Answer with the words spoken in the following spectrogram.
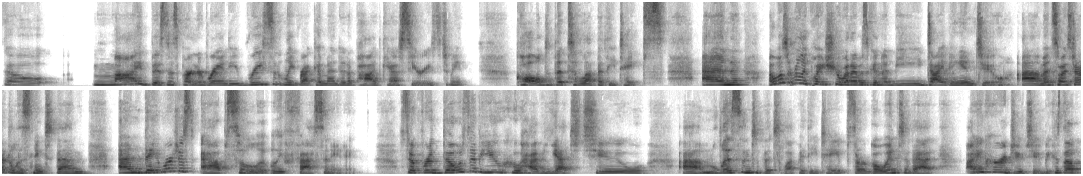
So, my business partner, Brandy, recently recommended a podcast series to me called The Telepathy Tapes. And I wasn't really quite sure what I was going to be diving into. Um, and so I started listening to them, and they were just absolutely fascinating. So, for those of you who have yet to um, listen to the telepathy tapes or go into that, I encourage you to because i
